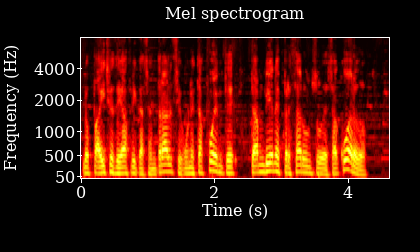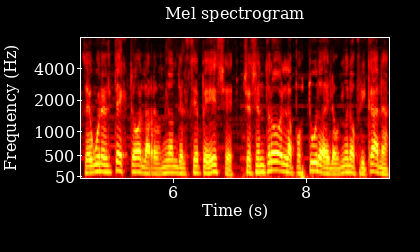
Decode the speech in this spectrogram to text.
Los países de África Central, según esta fuente, también expresaron su desacuerdo. Según el texto, la reunión del CPS se centró en la postura de la Unión Africana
